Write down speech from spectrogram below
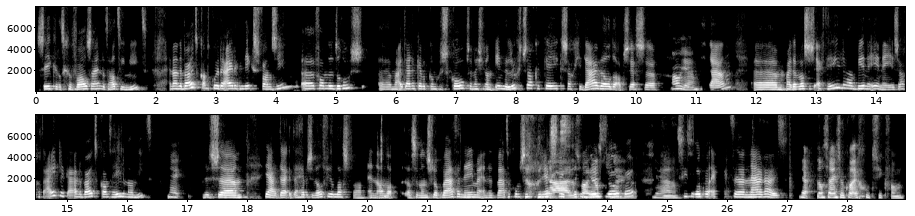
zeker het geval zijn. Dat had hij niet. En aan de buitenkant kon je er eigenlijk niks van zien, van de droes. Maar uiteindelijk heb ik hem gescoopt. En als je dan in de luchtzakken keek, zag je daar wel de abscessen oh, ja. staan. Uh, maar dat was dus echt helemaal binnenin. En je zag het eigenlijk aan de buitenkant helemaal niet. Nee. Dus uh, ja, daar, daar hebben ze wel veel last van. En als ze dan een slok water nemen en het water komt zo rechtstreeks ja, neus lopen, ja. ziet er ook wel echt uh, naar uit. Ja, dan zijn ze ook wel echt goed ziek van.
